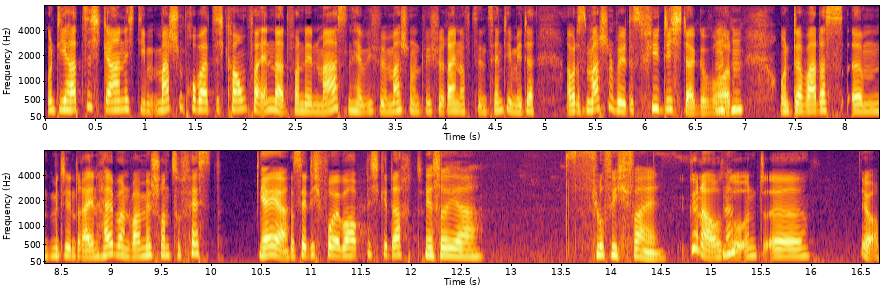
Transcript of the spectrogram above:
und die hat sich gar nicht, die Maschenprobe hat sich kaum verändert von den Maßen her, wie viel Maschen und wie viel rein auf 10 Zentimeter. Aber das Maschenbild ist viel dichter geworden. Mhm. Und da war das ähm, mit den dreieinhalbern war mir schon zu fest. Ja, ja. Das hätte ich vorher überhaupt nicht gedacht. Mir soll ja fluffig fallen. Genau Ne? so. Und äh, ja.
